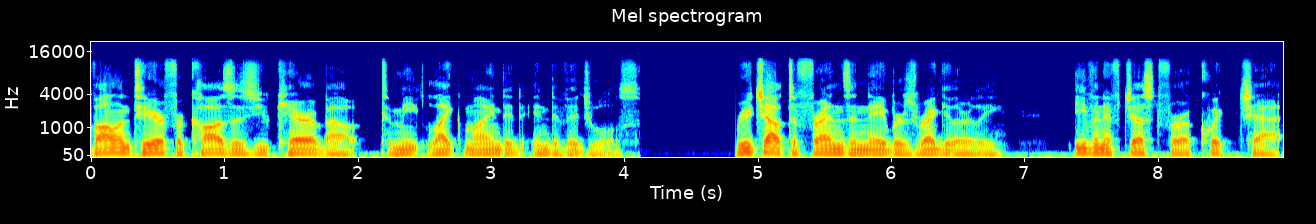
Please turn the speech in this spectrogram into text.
Volunteer for causes you care about to meet like minded individuals. Reach out to friends and neighbors regularly, even if just for a quick chat.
